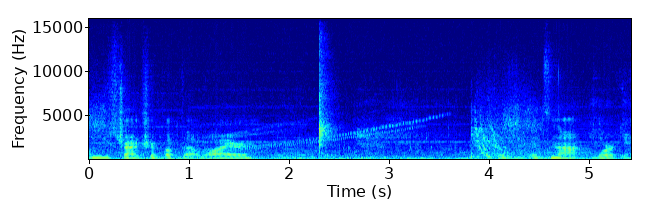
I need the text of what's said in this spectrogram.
I'm just trying to trip up that wire. It's not working.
